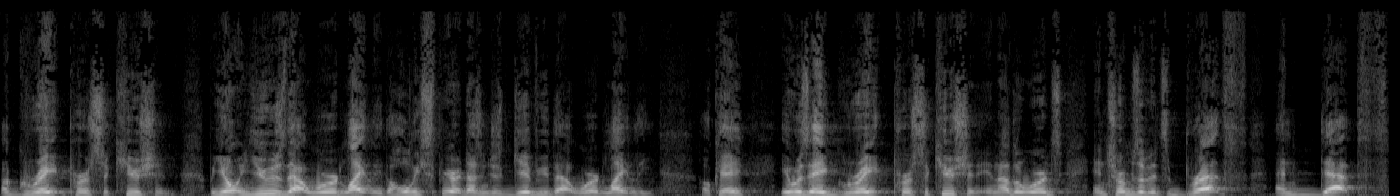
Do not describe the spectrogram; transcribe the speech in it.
a great persecution. But you don't use that word lightly. The Holy Spirit doesn't just give you that word lightly. Okay? It was a great persecution. In other words, in terms of its breadth and depth,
